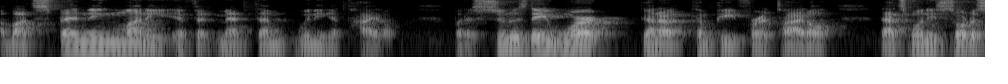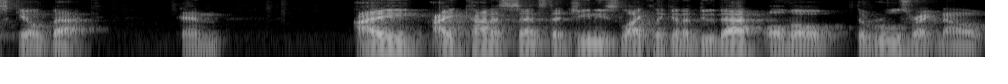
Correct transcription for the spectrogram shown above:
about spending money if it meant them winning a title. But as soon as they weren't going to compete for a title, that's when he sort of scaled back. And I I kind of sense that Jeanie's likely going to do that, although the rules right now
